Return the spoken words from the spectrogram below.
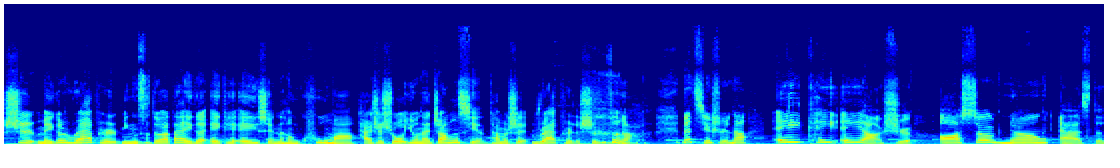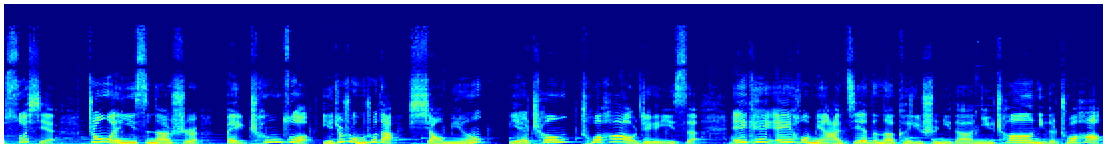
是每个 rapper 名字都要带一个 AKA 显得很酷吗？还是说用来彰显他们是 rapper 的身份啊？那其实呢，AKA 啊是 also known as 的缩写，中文意思呢是被称作，也就是我们说的小名。别称、绰号这个意思，A K A 后面啊接的呢可以是你的昵称、你的绰号，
